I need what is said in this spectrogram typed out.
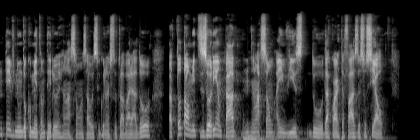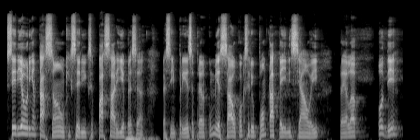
não teve nenhum documento anterior em relação à saúde e segurança do trabalhador, está totalmente desorientado em relação a envios do, da quarta fase da social. O que seria a orientação? O que seria que você passaria para essa, essa empresa, para ela começar? Qual seria o pontapé inicial aí para ela poder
